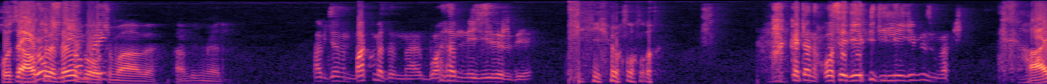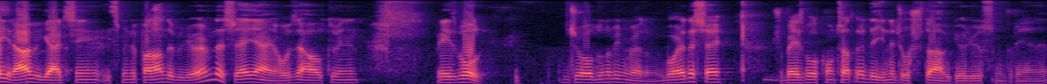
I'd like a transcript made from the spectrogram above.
Jose Altuve beyzbolcu mu abi? Ben bilmiyordum. Abi canım bakmadın mı bu adam necidir diye. Yok. Hakikaten Jose diye bir dinleyicimiz mi var? Hayır abi gerçeğin ismini falan da biliyorum da şey yani Jose Altuve'nin beyzbolcu olduğunu bilmiyordum. Bu arada şey şu beyzbol kontratları da yine coştu abi görüyorsundur yani.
